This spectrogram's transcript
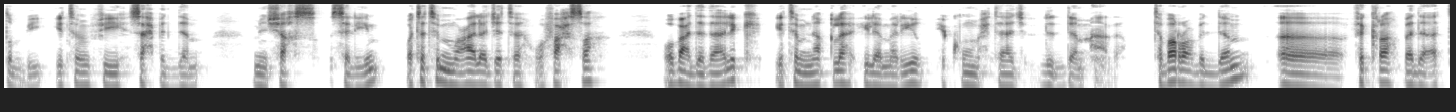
طبي يتم فيه سحب الدم من شخص سليم وتتم معالجته وفحصه وبعد ذلك يتم نقله إلى مريض يكون محتاج للدم هذا. التبرع بالدم آه، فكرة بدأت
